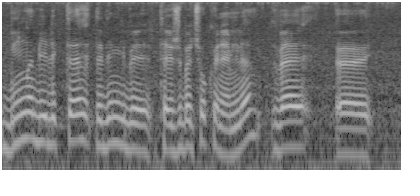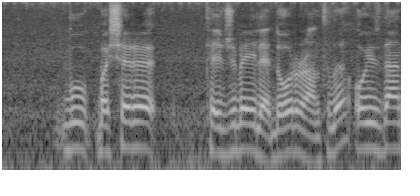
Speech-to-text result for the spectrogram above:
bununla birlikte dediğim gibi tecrübe çok önemli ve e, bu başarı tecrübeyle doğru orantılı. O yüzden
